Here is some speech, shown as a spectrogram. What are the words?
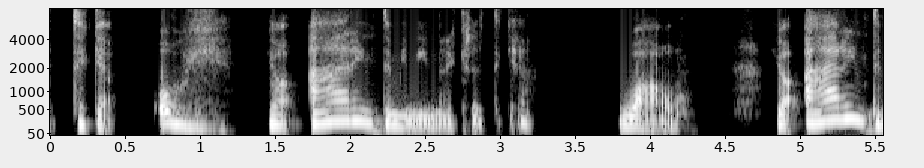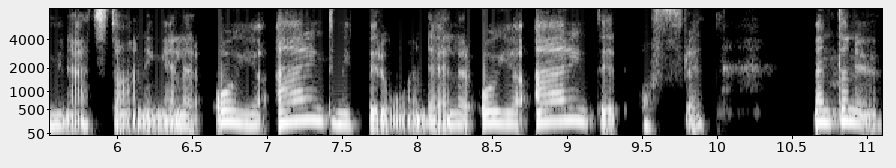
upptäcka, oj, jag är inte min inre kritiker. Wow, jag är inte min ätstörning. Eller oj, jag är inte mitt beroende. Eller oj, jag är inte offret. Vänta nu,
